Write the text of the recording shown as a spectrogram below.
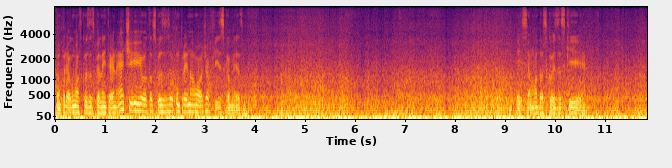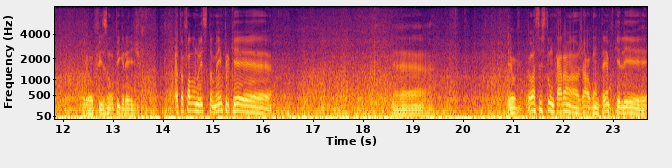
comprei algumas coisas pela internet e outras coisas eu comprei na loja física mesmo. Isso é uma das coisas que eu fiz um upgrade. Eu tô falando isso também porque é, eu, eu assisto um cara já há algum tempo que ele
